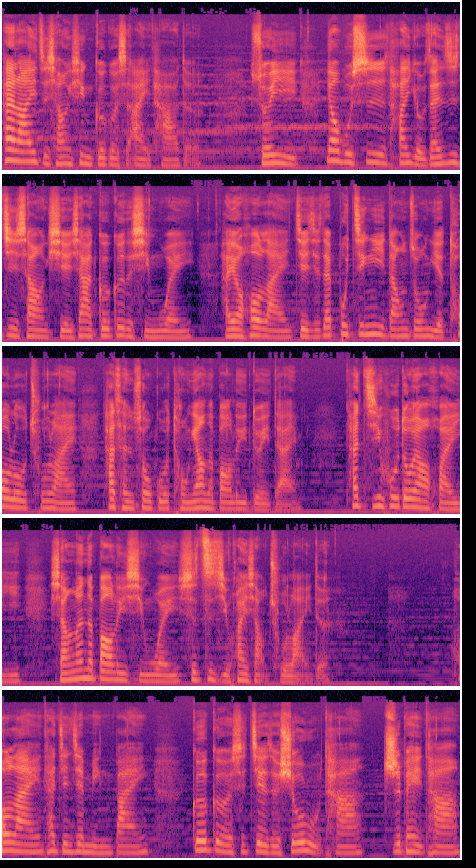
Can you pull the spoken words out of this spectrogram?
泰拉一直相信哥哥是爱他的。所以，要不是他有在日记上写下哥哥的行为，还有后来姐姐在不经意当中也透露出来，他曾受过同样的暴力对待，他几乎都要怀疑祥恩的暴力行为是自己幻想出来的。后来，他渐渐明白，哥哥是借着羞辱他、支配他，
